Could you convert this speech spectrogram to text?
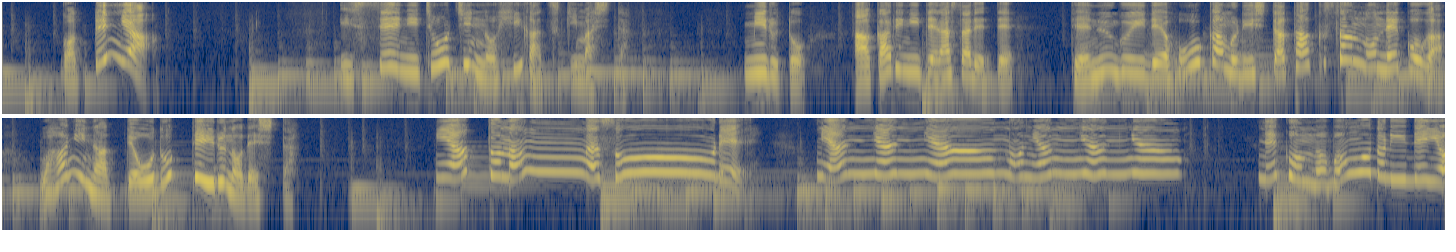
にゃー。合点にゃ一斉に提灯の火がつきました。見ると明かりに照らされて手ぬぐいでほうかむりしたたくさんの猫が輪になって踊っているのでした。やっとなんがそれにゃんにゃんにゃんのにゃんにゃんにゃん猫の盆踊りで夜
